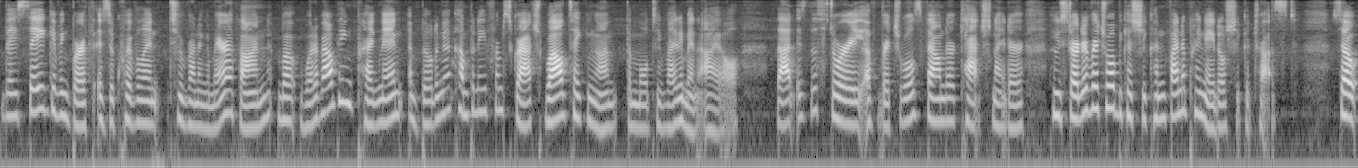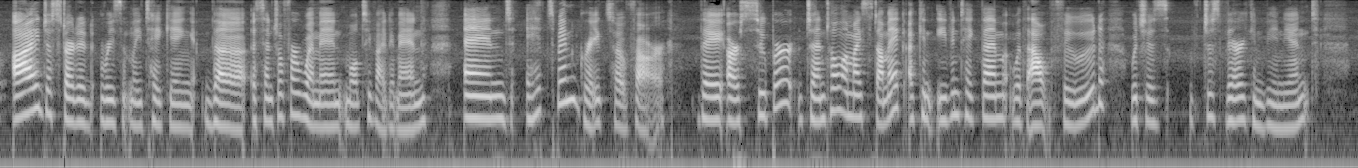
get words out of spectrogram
They say giving birth is equivalent to running a marathon, but what about being pregnant and building a company from scratch while taking on the multivitamin aisle? That is the story of Ritual's founder, Kat Schneider, who started Ritual because she couldn't find a prenatal she could trust. So I just started recently taking the Essential for Women multivitamin, and it's been great so far. They are super gentle on my stomach. I can even take them without food, which is just very convenient.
